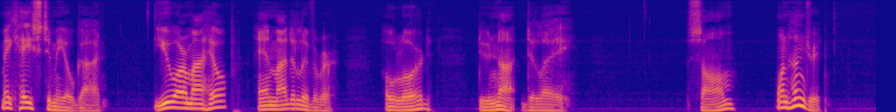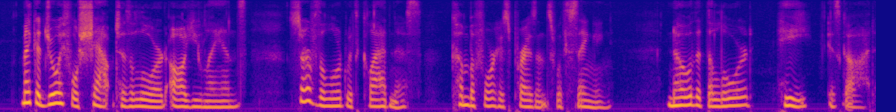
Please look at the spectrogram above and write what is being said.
Make haste to me, O God. You are my help and my deliverer. O Lord, do not delay. Psalm 100. Make a joyful shout to the Lord, all you lands. Serve the Lord with gladness. Come before his presence with singing. Know that the Lord, he is God.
